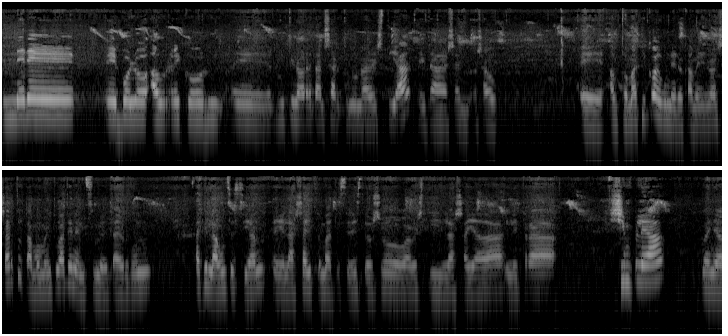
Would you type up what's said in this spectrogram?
nire e, bolo aurreko e, rutina horretan sartu nuna bestia, eta esan, osa, hau, e, automatiko egunero kamerinoan sartu, eta momentu baten entzune, eta erdun, dakit laguntzen zian, e, lasaitzen bat ez ere, ez oso abesti lasaia da, letra simplea, baina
